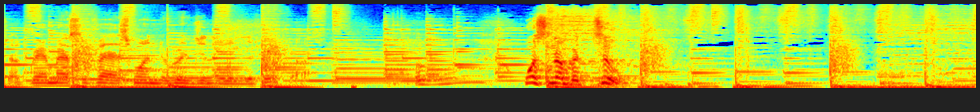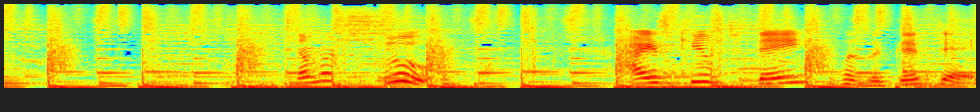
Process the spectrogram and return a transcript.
So Grandmaster Flash one of the originators of hip hop. Ooh. Mm-hmm. What's number two? Number two. Ice Cube, today was a good day.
